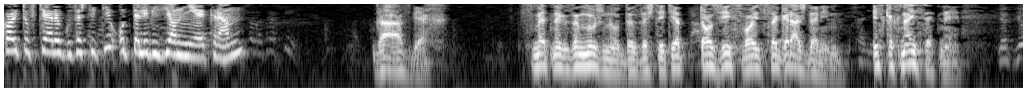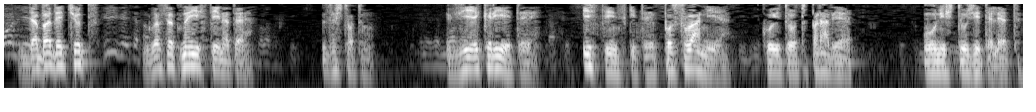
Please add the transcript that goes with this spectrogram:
който вчера го защити от телевизионния екран? Да, аз бях. Сметнах за нужно да защитя този свой съгражданин. Исках най-сетне да бъде чут гласът на истината. Защото вие криете истинските послания, които отправя унищожителят.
